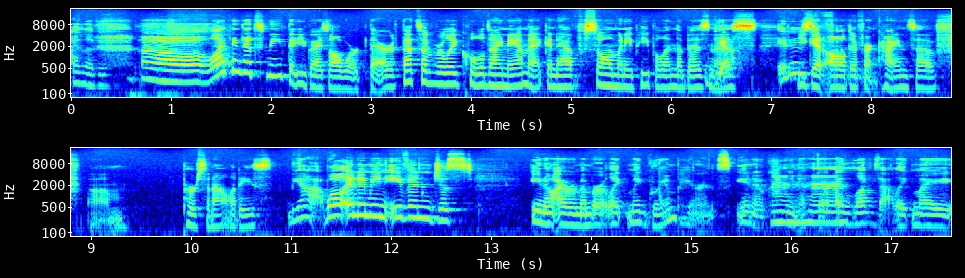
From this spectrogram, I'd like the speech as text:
I love you. Oh, well, I think that's neat that you guys all work there. That's a really cool dynamic, and to have so many people in the business, it You is get all different kinds of um, personalities. Yeah. Well, and I mean, even just, you know, I remember like my grandparents, you know, coming up there. I love that. Like my,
